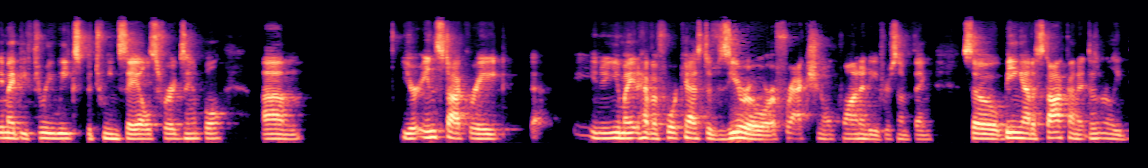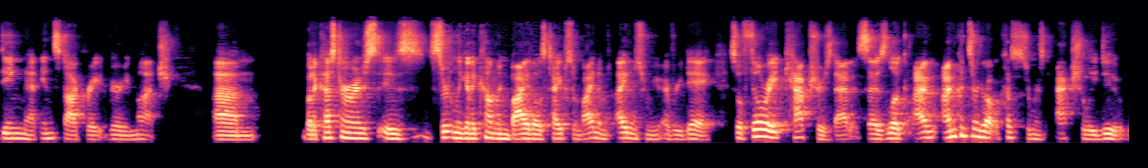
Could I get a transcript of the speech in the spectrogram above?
they might be three weeks between sales, for example. Um, your in-stock rate you know you might have a forecast of zero or a fractional quantity for something. So being out of stock on it doesn't really ding that in stock rate very much. Um, but a customer is, is certainly going to come and buy those types of items items from you every day. So fill rate captures that. It says look I'm, I'm concerned about what customers actually do.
